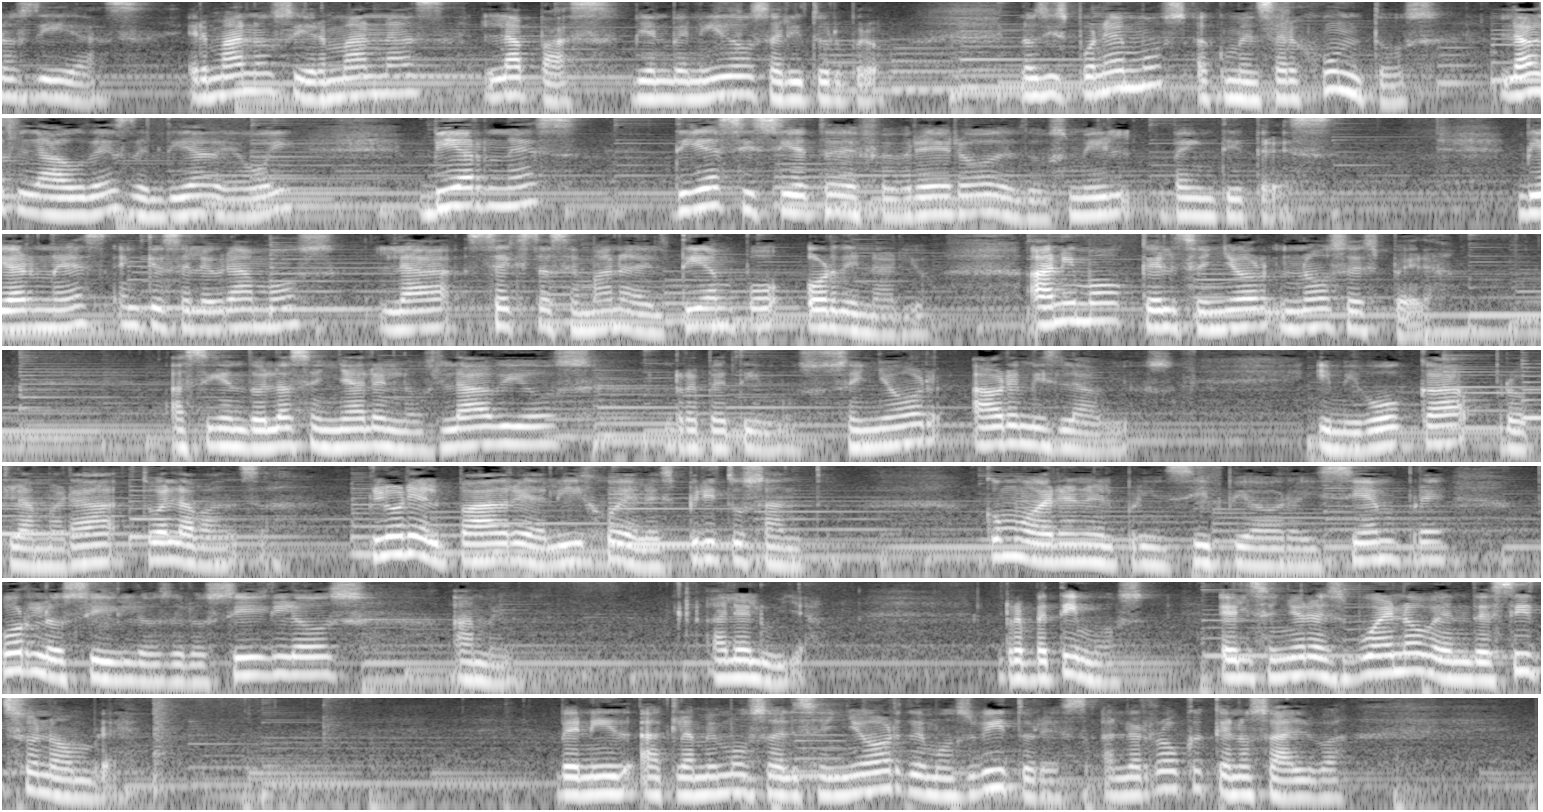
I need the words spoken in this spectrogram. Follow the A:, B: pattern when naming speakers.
A: buenos días. Hermanos y hermanas, La Paz, bienvenidos a Litur Pro. Nos disponemos a comenzar juntos las laudes del día de hoy, viernes 17 de febrero del 2023. Viernes en que celebramos la sexta semana del tiempo ordinario. Ánimo que el Señor nos espera. Haciendo la señal en los labios, repetimos, Señor, abre mis labios y mi boca proclamará tu alabanza. Gloria al Padre, al Hijo y al Espíritu Santo, como era en el principio, ahora y siempre, por los siglos de los siglos. Amén. Aleluya. Repetimos, el Señor es bueno, bendecid su nombre. Venid, aclamemos al Señor, demos vítores a la roca que nos salva.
